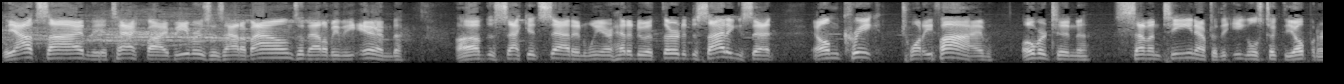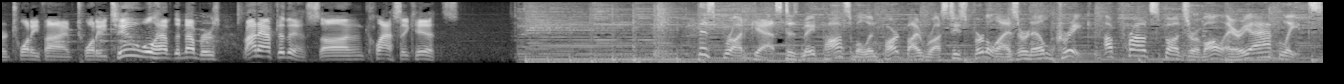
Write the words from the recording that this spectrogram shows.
the outside. The attack by Beavers is out of bounds, and that'll be the end of the second set, and we are headed to a third and deciding set. Elm Creek 25, Overton 17 after the Eagles took the opener 25 22. We'll have the numbers right after this on Classic Hits. This broadcast is made possible in part by Rusty's Fertilizer in Elm Creek, a proud sponsor of all area athletes.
